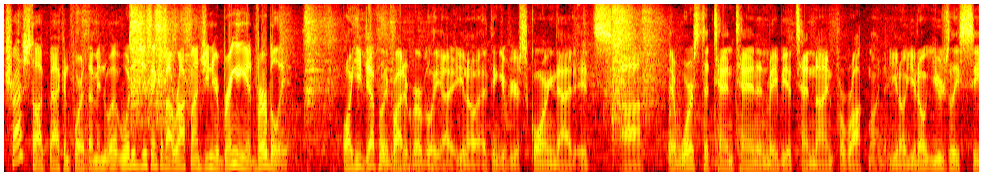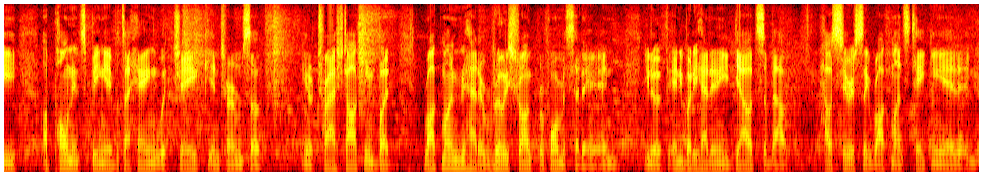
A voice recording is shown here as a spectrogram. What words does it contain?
trash talk back and forth. I mean, what, did you think about Rahman Jr. bringing it verbally? Well, he definitely brought it verbally. I, you know, I think if you're scoring that, it's uh, at worst a 10-10 and maybe a 10-9 for Rahman. You know, you don't usually see opponents being able to hang with Jake in terms of you know trash talking, but Rahman had a really strong performance today. And you know, if anybody had any doubts about how seriously Rahman's taking it, and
